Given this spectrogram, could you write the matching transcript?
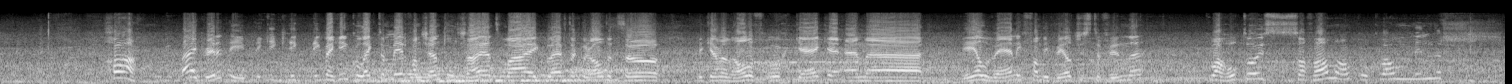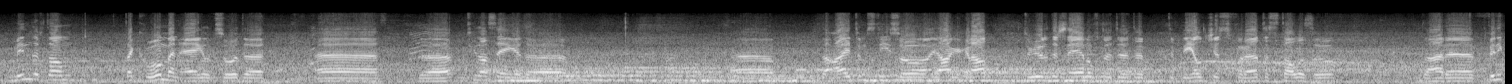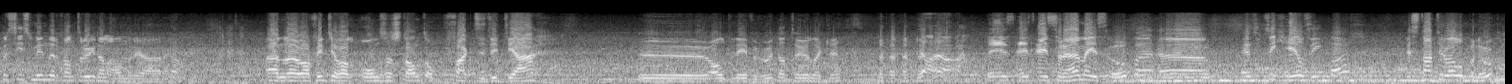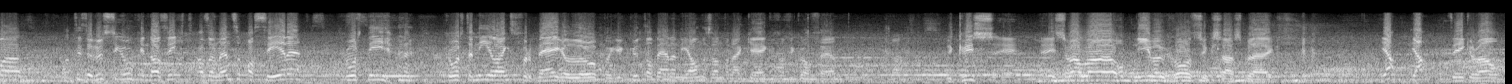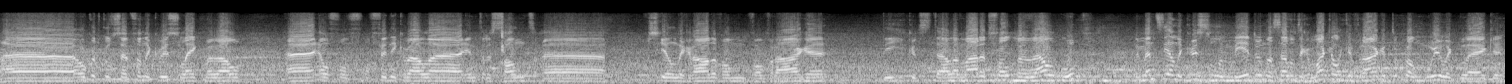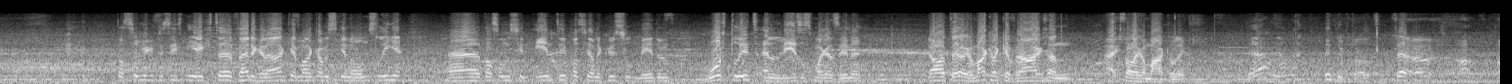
Ha, maar ik weet het niet. Ik, ik, ik, ben geen collector meer van Gentle Giant, maar ik blijf toch nog altijd zo ik heb een half oog kijken en eh, heel weinig van die beeldjes te vinden. Qua Hot Toys, Savan, ook, ook wel minder, minder dan dat ik gewoon ben eigenlijk. Zo de, eh, de moet je dat zeggen, de, de items die zo ja, gegraad duurder zijn of de, de, de, de beeldjes vooruit te stallen zo. Daar eh, vind ik precies minder van terug dan andere jaren. En eh, wat vind je van onze stand op Fact dit jaar? Eh, altijd even goed natuurlijk. Hè. ja, ja. Hij, is, hij, hij is ruim, hij is open. eh, hij is op zich heel zichtbaar. Hij staat hier wel op een hoek, maar het is een rustige hoek in dat zicht. Als er mensen passeren, je wordt, niet, er niet langs voorbij gelopen. Je kunt al bijna niet anders dan ernaar kijken, dat vind ik wel fijn. De quiz is wel eh, opnieuw een groot succes blijkt. Ja, ja, zeker wel. Eh, ook het concept van de quiz lijkt me wel, eh, of, of, of vind ik wel interessant. Verschillende graden van, van vragen die je kunt stellen. Maar het valt me wel op, de mensen die aan de quiz zullen meedoen, dat zelfs de gemakkelijke vragen toch wel moeilijk blijken. Dat sommigen precies niet echt eh, verder geraken, maar dat kan misschien aan ons liggen. Eh, dat is misschien één tip als je aan de quiz wilt meedoen. Word lid en lees ons magazine. Ja, de gemakkelijke vragen zijn echt wel gemakkelijk. Ja, ja, inderdaad. Eh,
